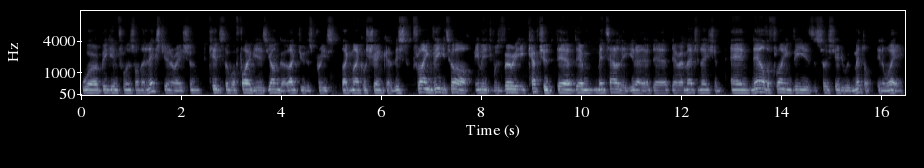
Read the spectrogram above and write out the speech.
were a big influence on the next generation, kids that were five years younger, like Judas Priest, like Michael Schenker. This flying V guitar image was very, it captured their, their mentality, you know, their, their imagination. And now the flying V is associated with metal in a way.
